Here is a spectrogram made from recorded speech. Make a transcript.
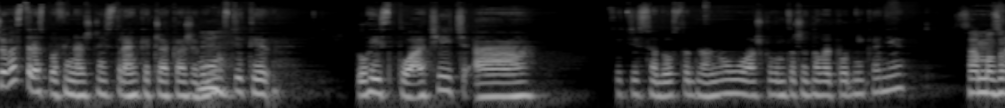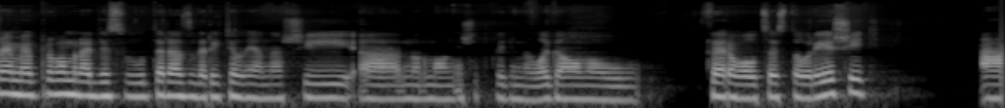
Čo vás teraz po finančnej stránke čaká? Že vy mm. musíte tie dlhy splatiť a chcete sa dostať na nulu až potom začať nové podnikanie? Samozrejme, v prvom rade sú teraz veriteľia naši a normálne všetko ideme legálnou, férovou cestou riešiť a,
